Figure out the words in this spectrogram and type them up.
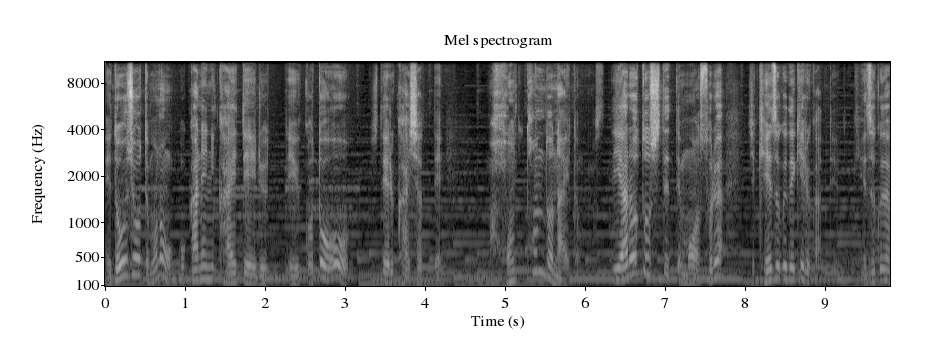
え同情ってものをお金に変えているっていうことをしている会社って、まあ、ほとんどないと思います。でやろうとしててもそれはじゃ継続できるかっていうと継続で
